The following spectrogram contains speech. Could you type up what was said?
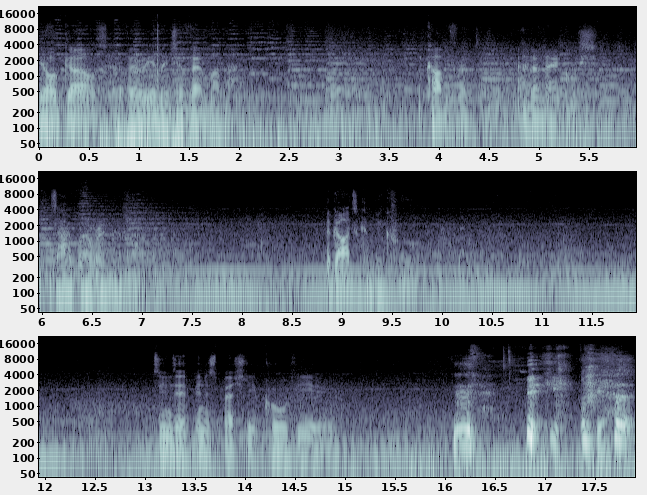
Your girls are the very image of their mother. A comfort and an anguish, as I well remember. The gods can be cruel. Seems they've been especially cruel to you. Hmm. Yes.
